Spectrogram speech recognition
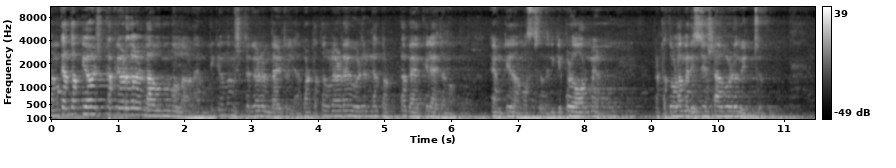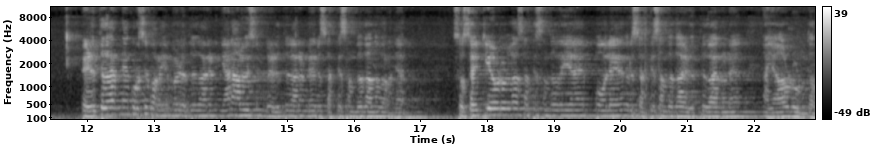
നമുക്ക് എന്തൊക്കെയോ ഇഷ്ടക്കേടുകൾ ഉണ്ടാവുന്നു എന്നുള്ളതാണ്. എം ടിക്കൊന്നും ഇഷ്ടക്കേട് ഉണ്ടായിട്ടില്ല. പട്ടത്തുള്ളയുടെ വീടിന്റെ തൊട്ട ബാക്കിലായിരുന്നു എം ടി താമസിച്ചത്. എനിക്കിപ്പോഴും ഓർമ്മയുണ്ട്. പട്ടത്തുള്ള മരിച്ച ആ വീട് വിറ്റു. എഴുത്തുകാരനെ കുറിച്ച് പറയുമ്പോൾ എഴുത്തുകാരൻ ഞാൻ ആലോചിച്ചിട്ടുണ്ട് എഴുത്തുകാരന്റെ ഒരു സത്യസന്ധത എന്ന് പറഞ്ഞാൽ സൊസൈറ്റിയോടുള്ള സത്യസന്ധതയെ പോലെ ഒരു സത്യസന്ധത എഴുത്തുകാരന് അയാളോടുണ്ടോ?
